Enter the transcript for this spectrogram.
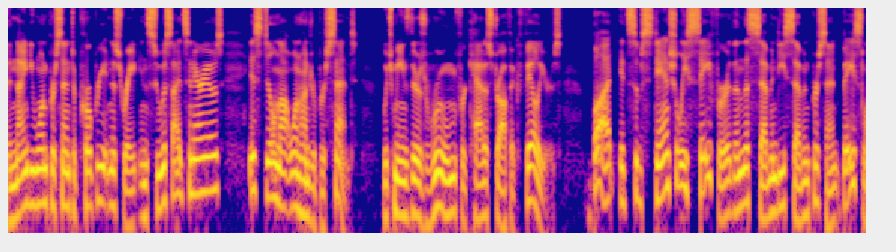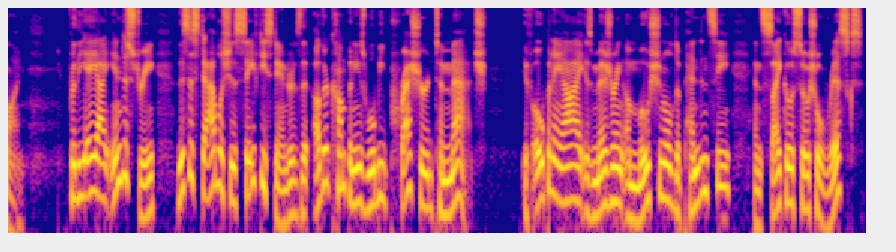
The 91% appropriateness rate in suicide scenarios is still not 100%, which means there's room for catastrophic failures. But it's substantially safer than the 77% baseline. For the AI industry, this establishes safety standards that other companies will be pressured to match. If OpenAI is measuring emotional dependency and psychosocial risks,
